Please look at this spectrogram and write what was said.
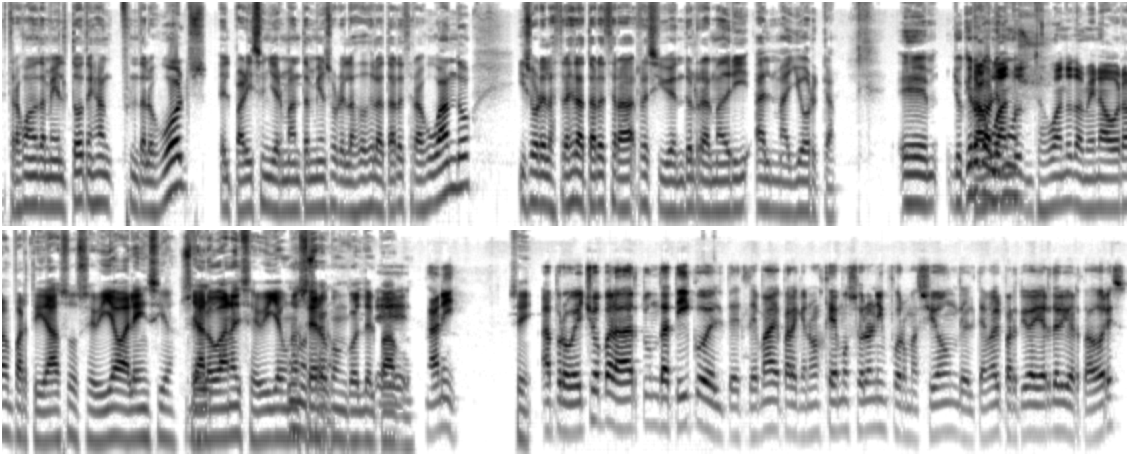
Estará jugando también el Tottenham frente a los Wolves. El Paris Saint Germain también sobre las 2 de la tarde estará jugando. Y sobre las 3 de la tarde estará recibiendo el Real Madrid al Mallorca. Eh, yo quiero está que jugando, está jugando también ahora un partidazo Sevilla-Valencia. Ya lo gana el Sevilla 1-0 con gol del Papu. Eh, Dani, sí. aprovecho para darte un datico del, del, tema, para que no nos quedemos solo en la información del tema del partido de ayer de Libertadores.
